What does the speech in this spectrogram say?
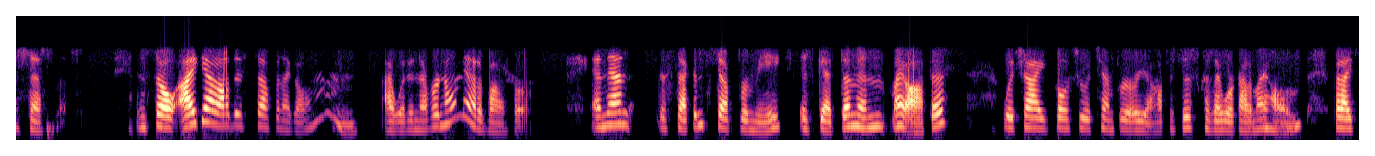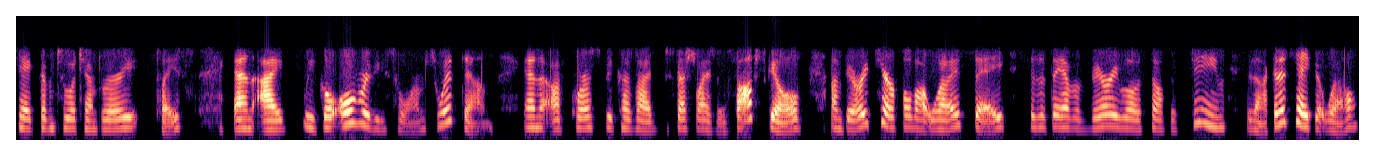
assessment. And so I get all this stuff and I go, hmm, I would have never known that about her. And then the second step for me is get them in my office which I go to a temporary offices because I work out of my home, but I take them to a temporary place and I we go over these forms with them. And of course, because I specialize in soft skills, I'm very careful about what I say because if they have a very low self-esteem, they're not going to take it well.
